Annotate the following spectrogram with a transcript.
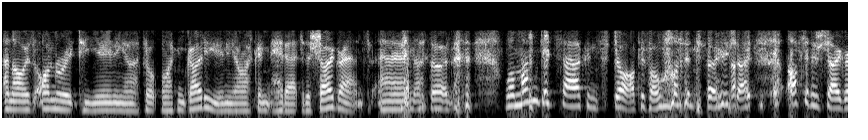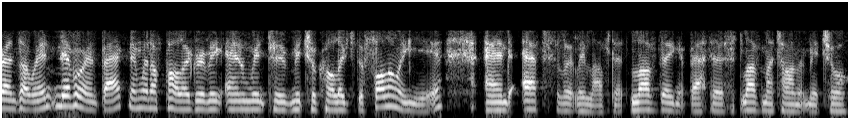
and I was en route to uni, and I thought, well, I can go to uni or I can head out to the showgrounds. And I thought, well, Mum did say I can stop if I wanted to. So off to the showgrounds I went, never went back, then went off polo grooming and went to Mitchell College the following year, and absolutely loved it. Loved being at Bathurst. Loved my time at Mitchell.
